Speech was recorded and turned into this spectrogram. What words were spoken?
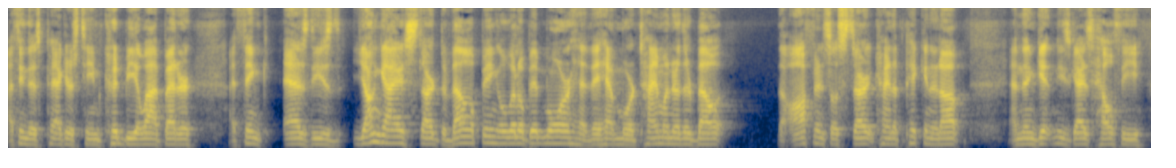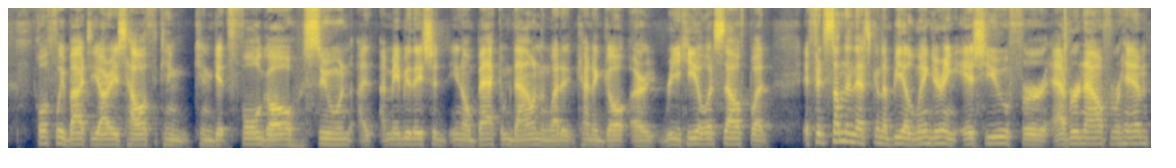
I think this Packers team could be a lot better. I think as these young guys start developing a little bit more, they have more time under their belt, the offense will start kind of picking it up and then getting these guys healthy. Hopefully, Bakhtiari's health can can get full go soon. I, I, maybe they should you know back him down and let it kind of go or reheal itself. But if it's something that's going to be a lingering issue forever now for him,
